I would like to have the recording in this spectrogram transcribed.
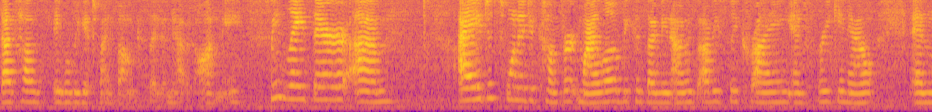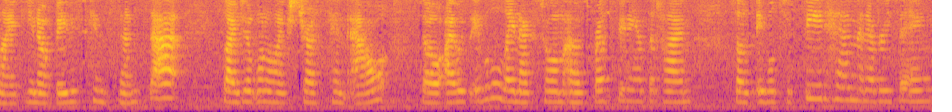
that's how I was able to get to my phone because I didn't have it on me. We laid there. Um, I just wanted to comfort Milo because I mean I was obviously crying and freaking out and like you know babies can sense that so I didn't want to like stress him out so I was able to lay next to him I was breastfeeding at the time so I was able to feed him and everything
